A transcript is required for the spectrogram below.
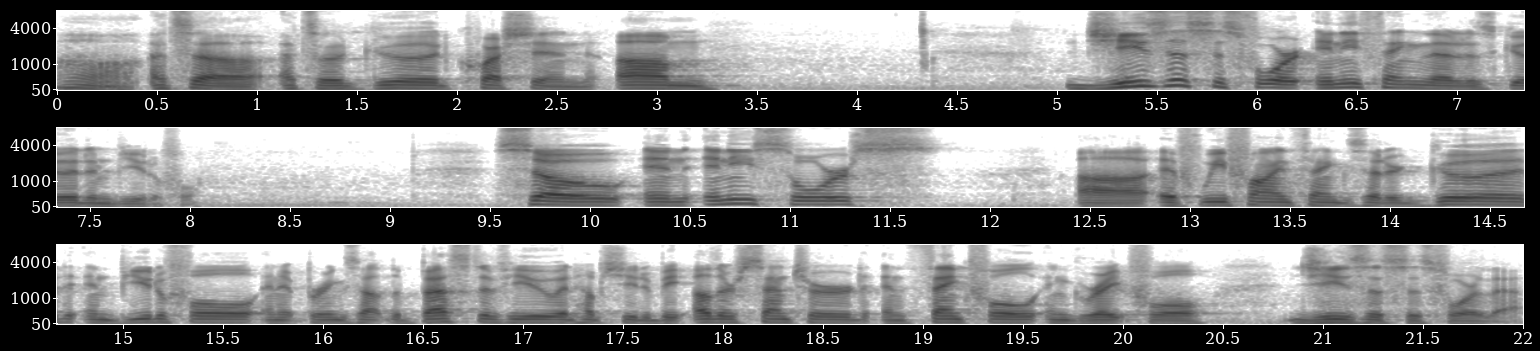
Oh, that's a, that's a good question. Um, Jesus is for anything that is good and beautiful. So, in any source, uh, if we find things that are good and beautiful and it brings out the best of you and helps you to be other centered and thankful and grateful, Jesus is for that.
